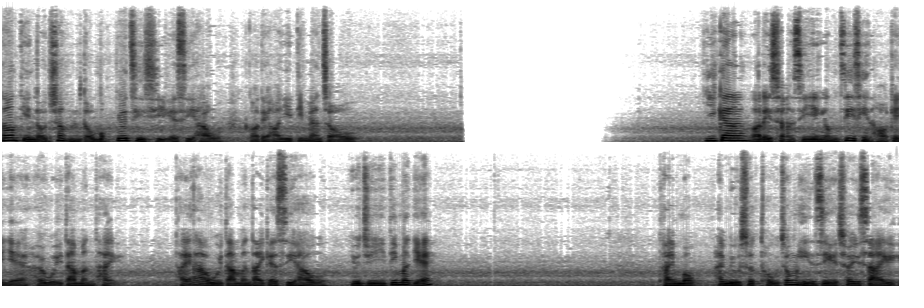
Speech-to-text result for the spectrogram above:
当电脑出唔到目标字词嘅时候，我哋可以点样做？依家我哋尝试应用之前学嘅嘢去回答问题。睇下回答問題嘅時候要注意啲乜嘢？題目係描述圖中顯示嘅趨勢。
